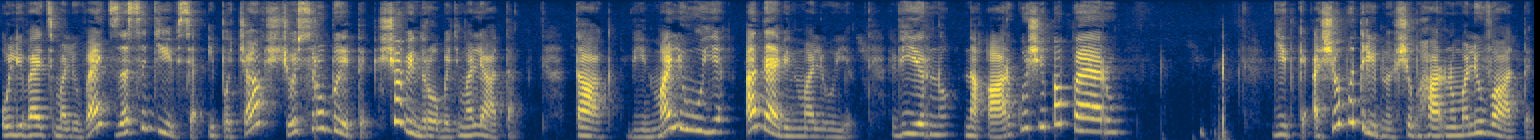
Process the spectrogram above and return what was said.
Олівець-малювець засидівся і почав щось робити. Що він робить, малята? Так, він малює. А де він малює? Вірно, на аркуші паперу. Дітки, а що потрібно, щоб гарно малювати?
